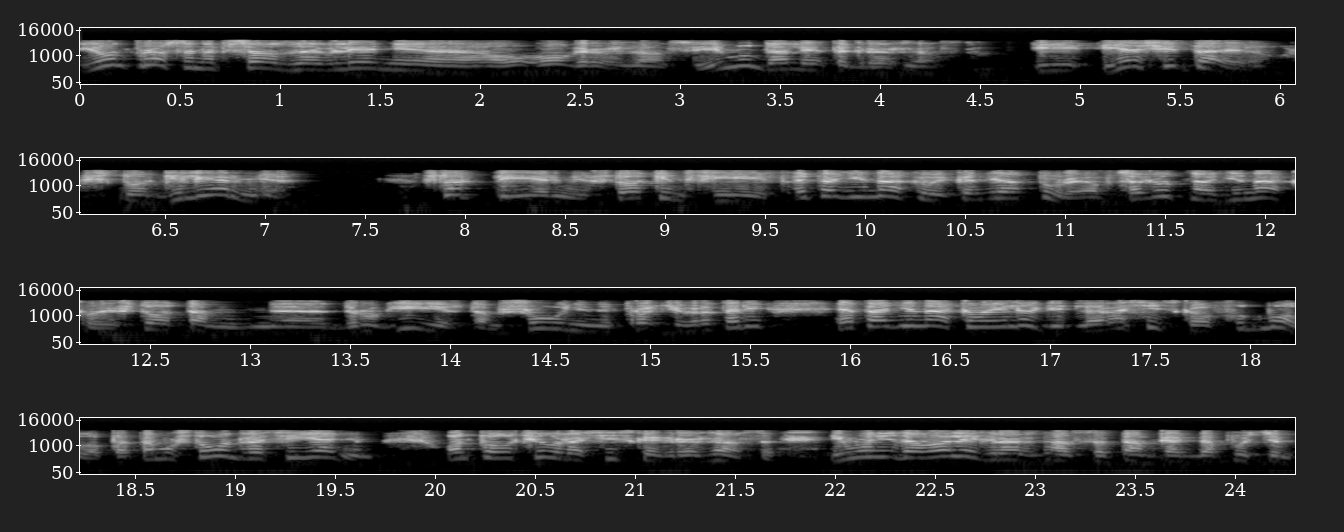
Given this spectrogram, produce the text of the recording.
И он просто написал заявление о, о гражданстве. Ему дали это гражданство. И я считаю, что Гильерми что Перми, что Кенфеев. Это одинаковые кандидатуры, абсолютно одинаковые. Что там э, другие, там Шунин и прочие вратари. Это одинаковые люди для российского футбола, потому что он россиянин. Он получил российское гражданство. Ему не давали гражданство там, как, допустим,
